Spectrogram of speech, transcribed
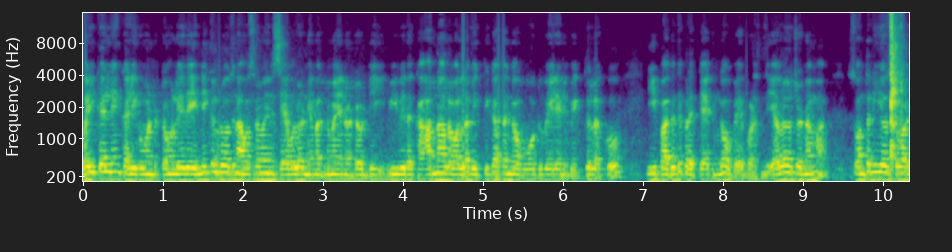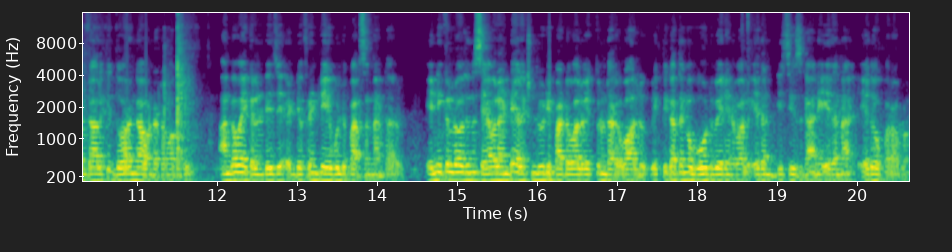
వైకల్యం కలిగి ఉండటం లేదా ఎన్నికల రోజున అవసరమైన సేవలో నిమగ్నమైనటువంటి వివిధ కారణాల వల్ల వ్యక్తిగతంగా ఓటు వేయలేని వ్యక్తులకు ఈ పద్ధతి ప్రత్యేకంగా ఉపయోగపడుతుంది. ఎవరెవరు చూడమ్మా సొంత నియోజకవర్గాలకి దూరంగా ఉండటం ఒకటి. అంగవైకల్యం డిజ డిఫరెంట్లీ ఏబుల్డ్ పర్సన్ అంటారు. ఎన్నికల రోజున సేవలు అంటే ఎలక్షన్ డ్యూటీ పడ్డ వాళ్ళు వ్యక్తులు ఉంటారు. వాళ్ళు వ్యక్తిగతంగా ఓటు వేయలేని వాళ్ళు ఏదైనా డిసీజ్ కానీ ఏదైనా ఏదో ప్రాబ్లం.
